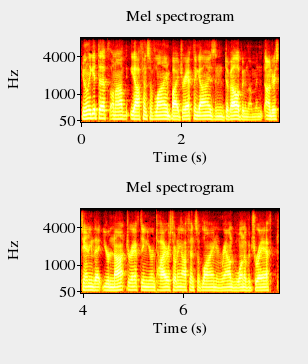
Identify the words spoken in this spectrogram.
you only get depth on the offensive line by drafting guys and developing them, and understanding that you're not drafting your entire starting offensive line in round one of a draft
